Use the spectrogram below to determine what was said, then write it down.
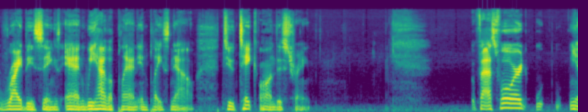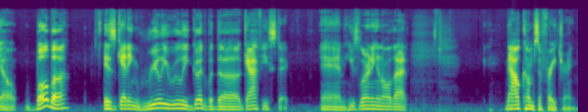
ride these things. And we have a plan in place now to take on this train. Fast forward, you know, Boba is getting really, really good with the gaffi stick. And he's learning and all that. Now comes the freight train.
